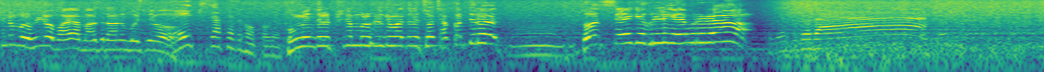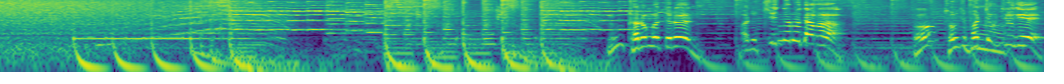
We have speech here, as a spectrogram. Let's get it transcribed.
피눈물 흘려봐야 맛을 아는 것이요. 에이 피잡해서 못 보겠어. 국민들 피눈물 흘리게 만드는 저 작건들은 음, 더 세게 흘리게 해버려라. 그래 그러다. 저런 것들은 아주 찐으로다가 어 정신 번쩍 음. 들게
